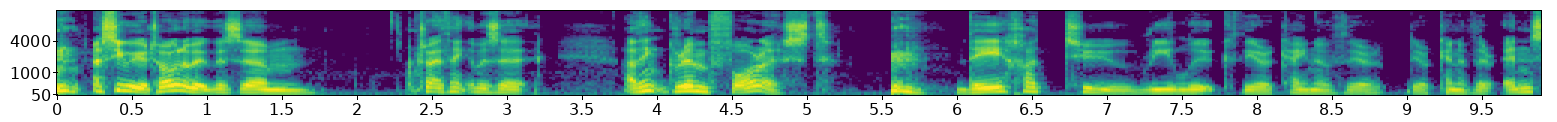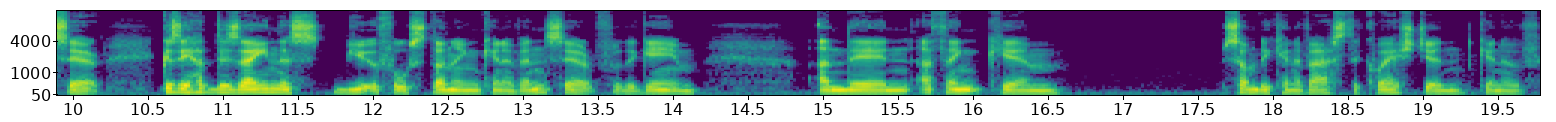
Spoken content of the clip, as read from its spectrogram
I see what you're talking about because um, I'm trying to think. It was a, I think Grimm Forest. they had to relook their kind of their their kind of their insert because they had designed this beautiful, stunning kind of insert for the game, and then I think um, somebody kind of asked the question, kind of,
